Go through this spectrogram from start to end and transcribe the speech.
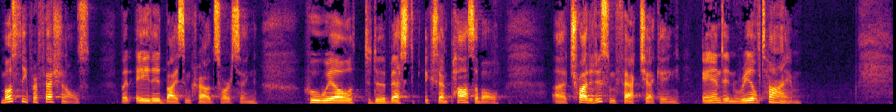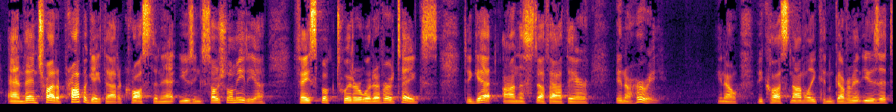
mostly professionals, but aided by some crowdsourcing, who will, to the best extent possible, uh, try to do some fact checking and in real time, and then try to propagate that across the net using social media Facebook, Twitter, whatever it takes to get honest stuff out there in a hurry. You know, because not only can government use it,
